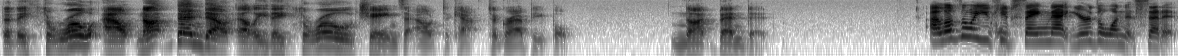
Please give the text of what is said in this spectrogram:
that they throw out, not bend out. Ellie, they throw chains out to cap to grab people, not bend it. I love the way you keep saying that. You're the one that said it.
